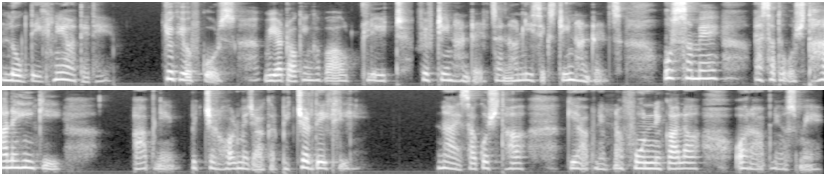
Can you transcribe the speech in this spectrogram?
लोग देखने आते थे, क्योंकि of course we are talking about late fifteen hundreds and early sixteen hundreds उस समय ऐसा तो कुछ था नहीं कि आपने पिक्चर हॉल में जाकर पिक्चर देख ली। ना ऐसा कुछ था कि आपने अपना फ़ोन निकाला और आपने उसमें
